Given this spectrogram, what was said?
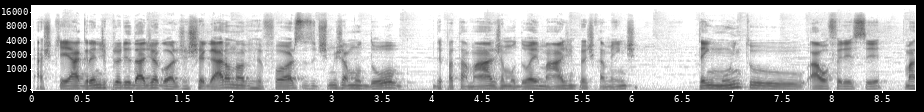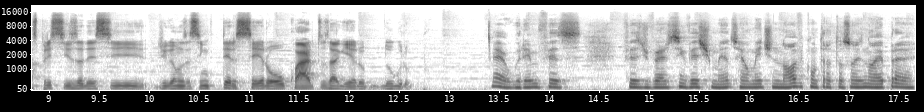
Acho que é a grande prioridade agora. Já chegaram nove reforços, o time já mudou de patamar, já mudou a imagem praticamente. Tem muito a oferecer, mas precisa desse, digamos assim, terceiro ou quarto zagueiro do grupo. É, o Grêmio fez, fez diversos investimentos, realmente nove contratações não é para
